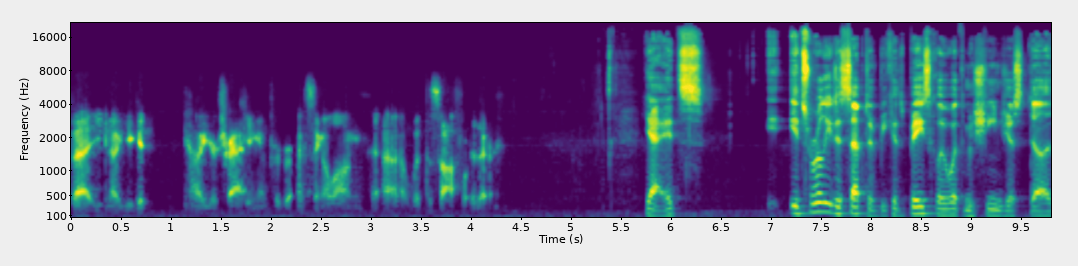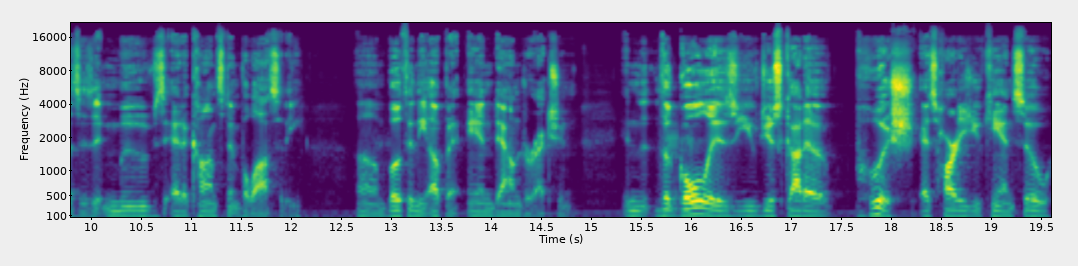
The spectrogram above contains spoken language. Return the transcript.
But you know, you get how you're tracking and progressing along uh, with the software there. Yeah, it's it's really deceptive because basically what the machine just does is it moves at a constant velocity, um, both in the up and down direction. And the goal is you've just got to push as hard as you can. So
